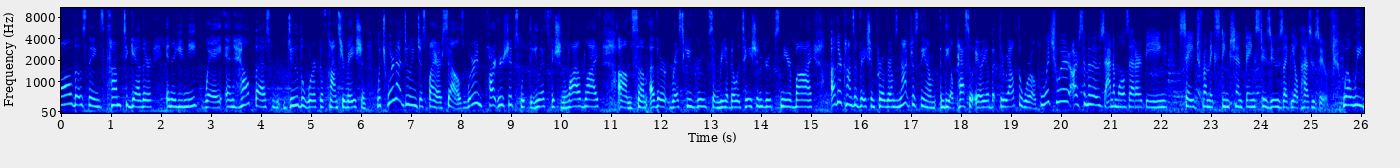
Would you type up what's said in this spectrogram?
All those things come together in a unique way and help us do the work of conservation, which we're not doing just by ourselves. We're in partnerships with the U.S. Fish and Wildlife, um, some other rescue groups and rehabilitation groups nearby, other conservation programs, not just the, um, in the El Paso area, but throughout the world. Which are some of those animals that are being saved from extinction thanks to zoos like the El Paso Zoo? Well, we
